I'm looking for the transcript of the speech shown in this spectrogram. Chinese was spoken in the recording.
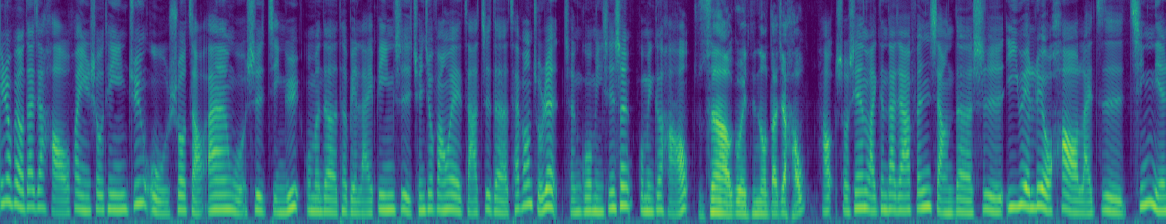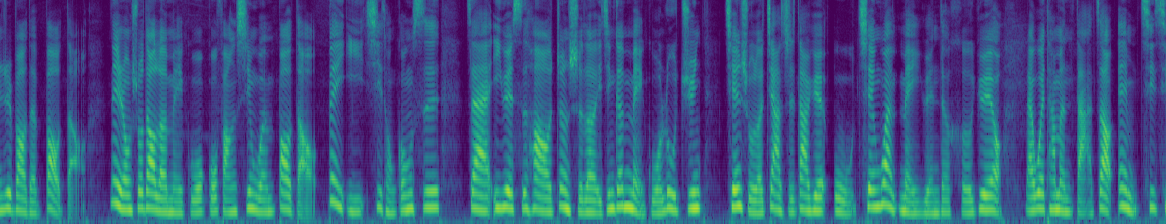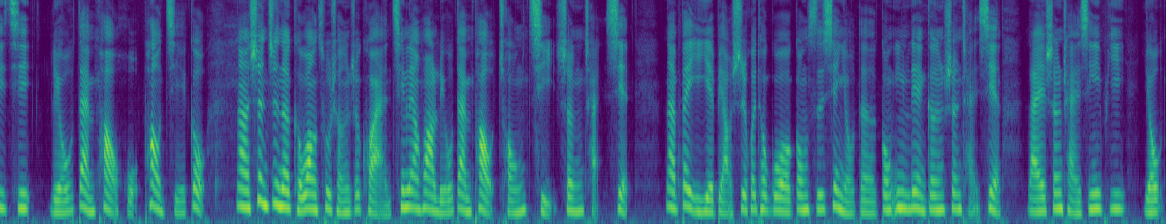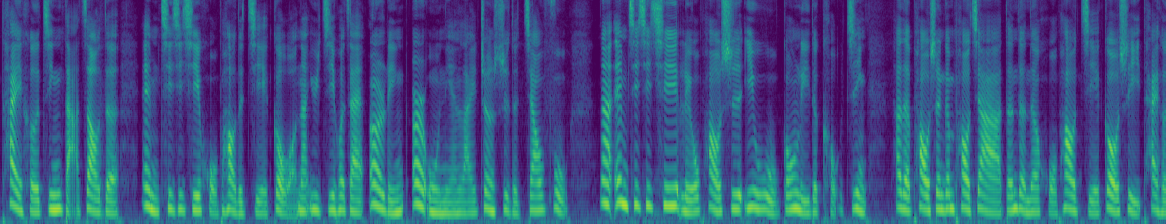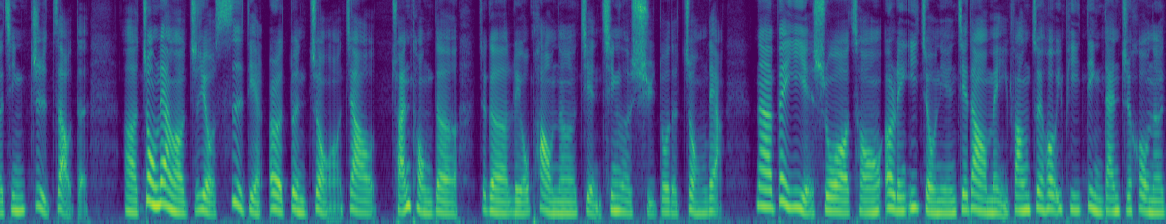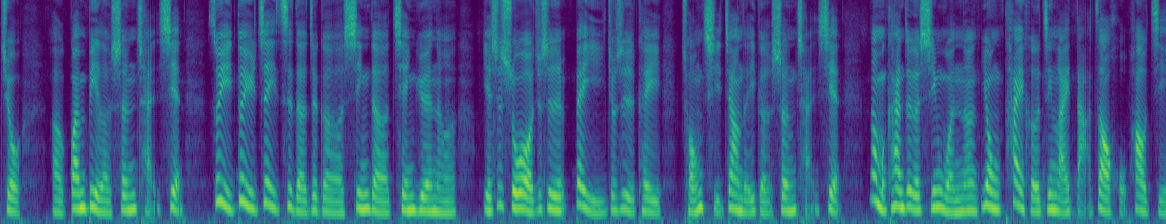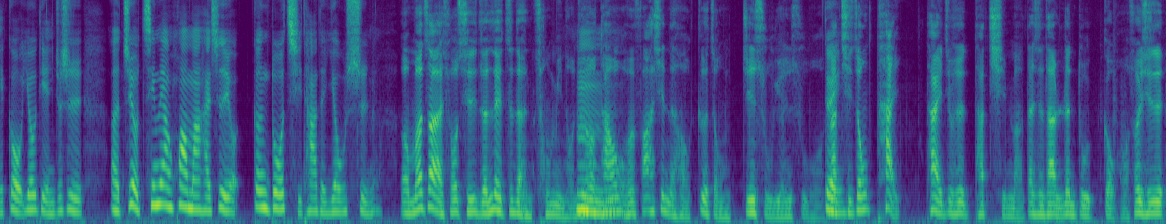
听众朋友，大家好，欢迎收听《军武说早安》，我是景瑜。我们的特别来宾是《全球防卫杂志》的采访主任陈国铭先生，国铭哥好。主持人好，各位听众大家好。好，首先来跟大家分享的是一月六号来自《青年日报》的报道，内容说到了美国国防新闻报道，贝仪系统公司在一月四号证实了已经跟美国陆军。签署了价值大约五千万美元的合约哦，来为他们打造 M 七七七榴弹炮火炮结构。那甚至呢，渴望促成这款轻量化榴弹炮重启生产线。那贝仪也表示，会透过公司现有的供应链跟生产线来生产新一批由钛合金打造的 M 七七七火炮的结构哦。那预计会在二零二五年来正式的交付。那 M 七七七榴炮是一五五公里的口径，它的炮身跟炮架等等的火炮结构是以钛合金制造的，呃，重量哦只有四点二吨重哦，较传统的这个榴炮呢减轻了许多的重量。那贝伊也说，从二零一九年接到美方最后一批订单之后呢，就呃关闭了生产线，所以对于这一次的这个新的签约呢。也是说，就是贝仪就是可以重启这样的一个生产线。那我们看这个新闻呢，用钛合金来打造火炮结构，优点就是呃，只有轻量化吗？还是有更多其他的优势呢？呃，我们要再来说，其实人类真的很聪明哦。就是说，它我们发现的哈各种金属元素哦，那其中钛钛就是它轻嘛，但是它的韧度够哦，所以其实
